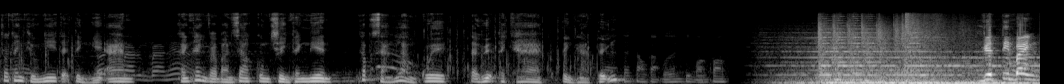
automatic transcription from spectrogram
cho thanh thiếu nhi tại tỉnh Nghệ An, khánh thành và bàn giao công trình thanh niên thắp sáng làng quê tại huyện Thạch Hà, tỉnh Hà Tĩnh. Việt Tin Banh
